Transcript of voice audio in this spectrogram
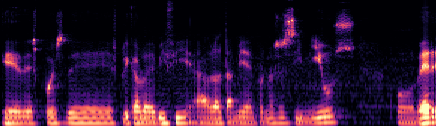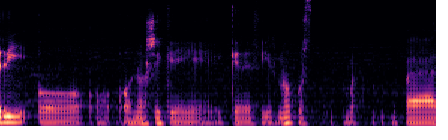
Que después de explicar lo de Bifi, ha hablado también, pues no sé si Muse o Berry o, no sé qué, qué decir, ¿no? Pues bueno, para,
